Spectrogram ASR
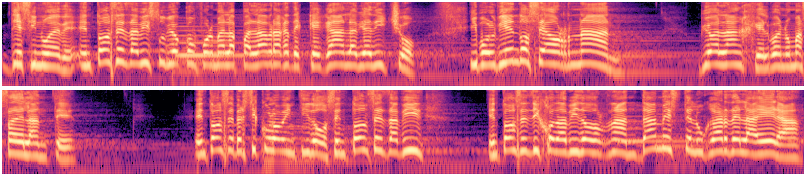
19. Entonces David subió conforme a la palabra de que Gad le había dicho. Y volviéndose a Ornán, vio al ángel, bueno, más adelante, entonces, versículo 22, entonces David, entonces dijo David a Ornán, dame este lugar de la era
